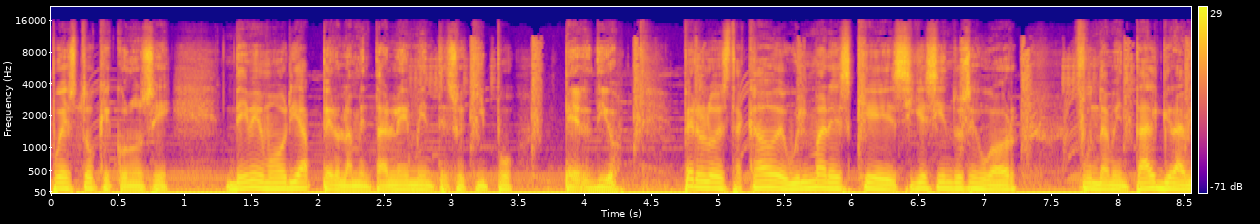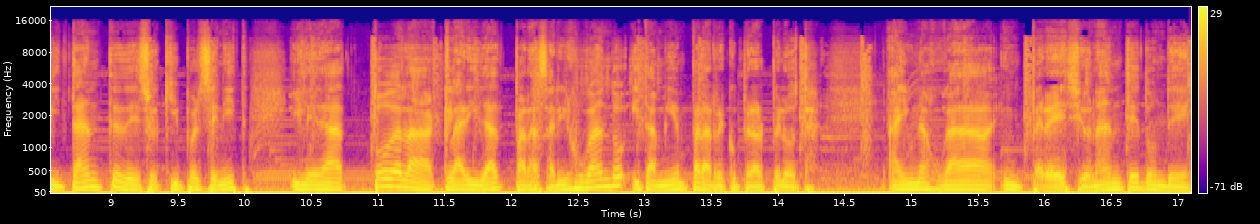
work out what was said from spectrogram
puesto que conoce de memoria, pero lamentablemente su equipo perdió. Pero lo destacado de Wilmar es que sigue siendo ese jugador fundamental, gravitante de su equipo el Zenit y le da toda la claridad para salir jugando y también para recuperar pelota. Hay una jugada impresionante donde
